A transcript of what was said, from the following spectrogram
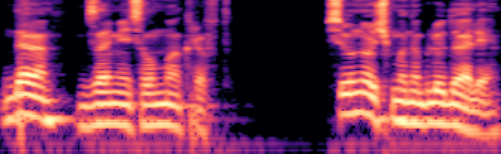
«Да», – заметил Макрофт. «Всю ночь мы наблюдали.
